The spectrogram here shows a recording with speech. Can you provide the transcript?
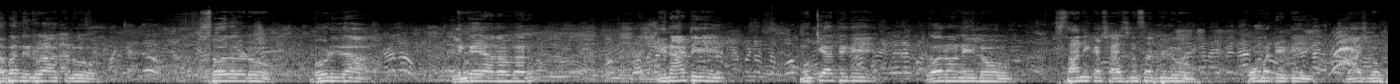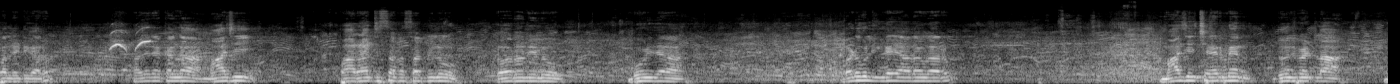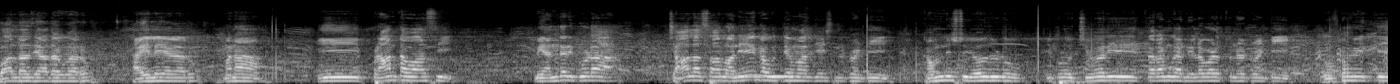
సభ నిర్వాహకులు సోదరుడు బూడిద లింగయ్య యాదవ్ గారు. ఈనాటి ముఖ్య అతిథి గౌరవనీయులు స్థానిక శాసనసభ్యులు కోమటిరెడ్డి రాజగోపాల్ రెడ్డి గారు. అదే రకంగా మాజీ రాజ్యసభ సభ్యులు గౌరవనీయులు బూడిద బడుగు లింగయ్య యాదవ్ గారు. మాజీ చైర్మన్ దూదిమెట్ల బాలరాజ్ యాదవ్ గారు. ఐలయ్య గారు మన ఈ ప్రాంతవాసి మీ అందరికి కూడా చాలాసార్లు అనేక ఉద్యమాలు చేసినటువంటి కమ్యూనిస్టు యోధుడు ఇప్పుడు చివరి తరంగా నిలబడుతున్నటువంటి గొప్ప వ్యక్తి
